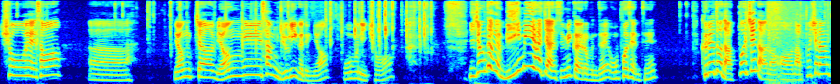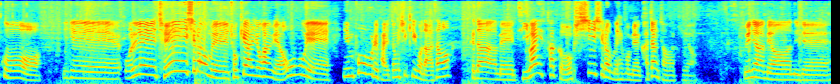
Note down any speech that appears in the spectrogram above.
2초에서, 어, 0.0136이거든요. 5분 2초. 이 정도면 미미하지 않습니까, 여러분들? 5%? 그래도 나쁘진 않아. 어, 나쁘진 않고, 이게, 원래 제 실험을 좋게 하려고 하면, 오브에 인포오브를 발동시키고 나서, 그 다음에 디바인 스파크 없이 실험을 해보면 가장 정확해요. 왜냐하면, 이제,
